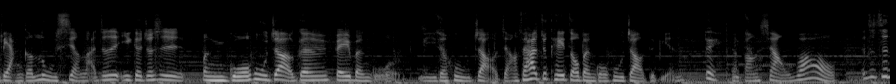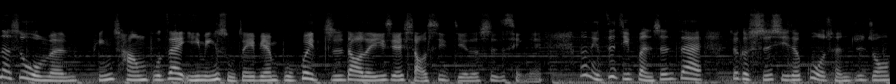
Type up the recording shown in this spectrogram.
两个路线啦，就是一个就是本国护照跟非本国籍的护照这样，所以他就可以走本国护照这边对的方向。哇哦，那这真的是我们平常不在移民署这边不会知道的一些小细节的事情哎。那你自己本身在这个实习的过程之中，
